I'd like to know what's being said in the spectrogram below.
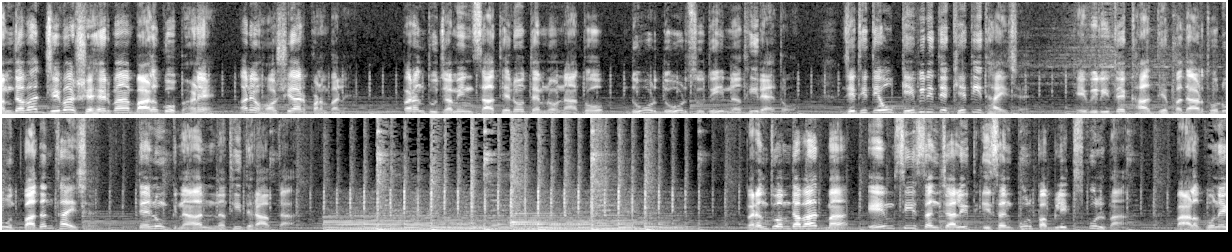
અમદાવાદ જેવા શહેરમાં બાળકો ભણે અને હોશિયાર પણ બને. પરંતુ જમીન સાથેનો તેમનો નાતો દૂર દૂર સુધી નથી રહેતો, જેથી તેઓ કેવી રીતે ખેતી થાય છે, કેવી રીતે ખાદ્ય પદાર્થોનું ઉત્પાદન થાય છે, તેનું જ્ઞાન નથી ધરાવતા. પરંતુ અમદાવાદમાં એમસી સંચાલિત ઈસનપુર પબ્લિક સ્કૂલમાં બાળકોને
